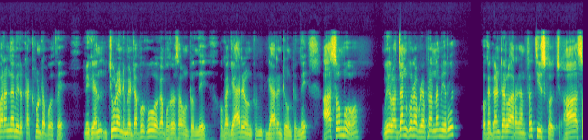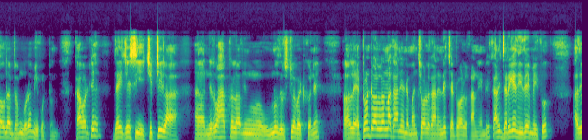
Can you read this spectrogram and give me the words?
పరంగా మీరు కట్టుకుంటా పోతే మీకు ఎన్ చూడండి మీ డబ్బుకు ఒక భరోసా ఉంటుంది ఒక గ్యారె ఉంటుంది గ్యారంటీ ఉంటుంది. ఆ సొమ్ము మీరు వద్దనుకున్నప్పుడు ఎప్పుడన్నా మీరు ఒక గంటలో అరగంటలో తీసుకోవచ్చు. ఆ సౌలభ్యం కూడా మీకు ఉంటుంది. కాబట్టి దయచేసి ఈ చిట్టీల నిర్వాహకులను దృష్టిలో పెట్టుకొని వాళ్ళు ఎటువంటి వాళ్ళన్నా కానివ్వండి మంచి వాళ్ళు కానివ్వండి చెడ్డవాళ్ళు కానివ్వండి కానీ జరిగేది ఇదే మీకు. అది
